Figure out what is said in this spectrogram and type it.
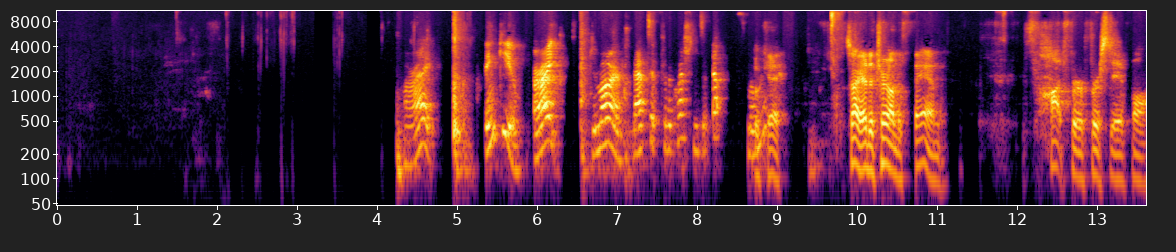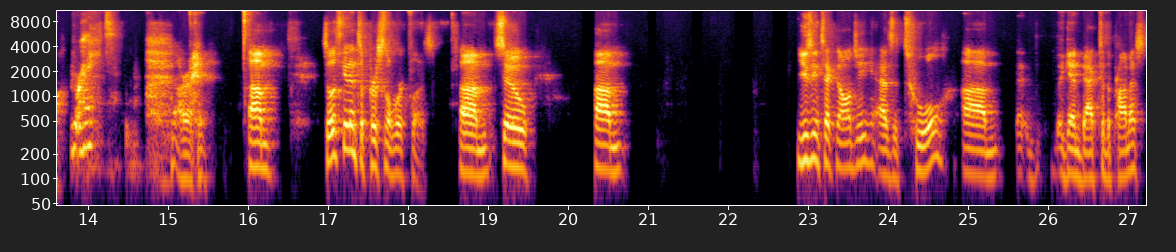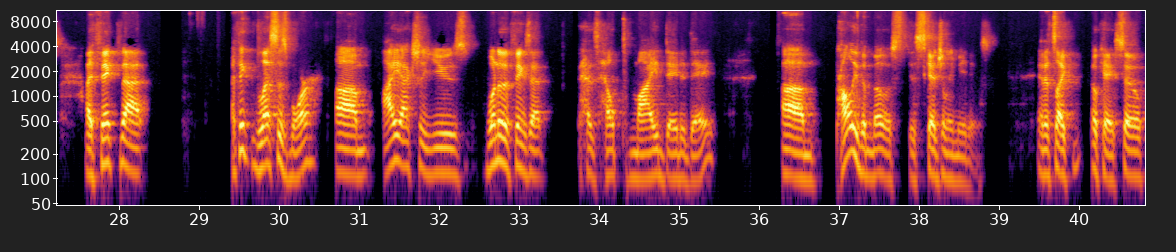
All right. Thank you. All right, Jimar, that's it for the questions. okay. Sorry, I had to turn on the fan. It's hot for a first day of fall. Right. All right. Um, so let's get into personal workflows. Um, so um, using technology as a tool, um, again, back to the promise, I think that, I think less is more. Um, I actually use, one of the things that has helped my day to day, probably the most is scheduling meetings. And it's like, okay, so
